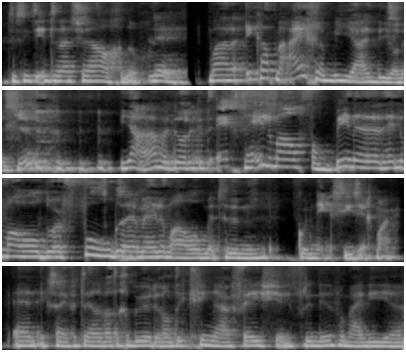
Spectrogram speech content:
Het is niet internationaal genoeg. Nee, Maar ik had mijn eigen Mia en Dionnetje. ja, waardoor ik het echt helemaal van binnen helemaal doorvoelde. En helemaal met hun connectie, zeg maar. En ik zal je vertellen wat er gebeurde. Want ik ging naar een feestje. Een vriendin van mij die eh,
